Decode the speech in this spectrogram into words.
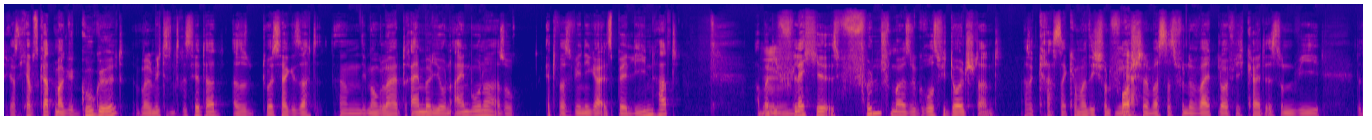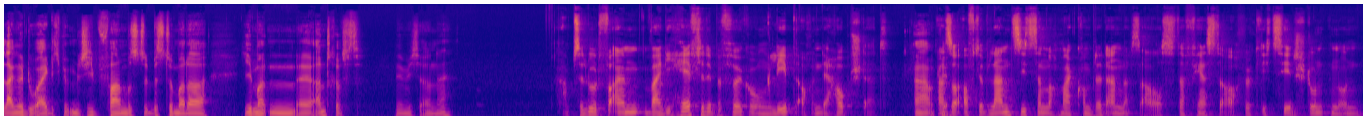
Ich habe es gerade mal gegoogelt, weil mich das interessiert hat. Also du hast ja gesagt, ähm, die Mongolei hat drei Millionen Einwohner, also etwas weniger als Berlin hat. Aber mhm. die Fläche ist fünfmal so groß wie Deutschland. Also krass, da kann man sich schon vorstellen, ja. was das für eine Weitläufigkeit ist und wie lange du eigentlich mit dem Jeep fahren musst, bis du mal da jemanden äh, antriffst, nehme ich an, ne? Absolut, vor allem, weil die Hälfte der Bevölkerung lebt auch in der Hauptstadt. Ah, okay. Also auf dem Land sieht es dann nochmal komplett anders aus. Da fährst du auch wirklich zehn Stunden und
